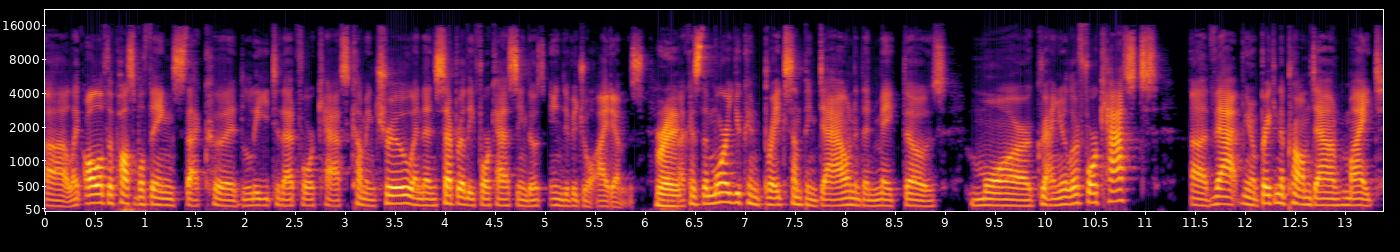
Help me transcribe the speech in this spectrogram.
uh, like all of the possible things that could lead to that forecast coming true, and then separately forecasting those individual items. Right. Because the more you can break something down and then make those more granular forecasts, uh, that you know breaking the problem down might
